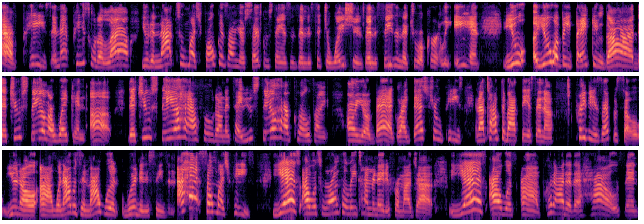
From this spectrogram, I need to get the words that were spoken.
have peace, and that peace would allow you to not too much focus on your circumstances and the situations and the season that you are currently in. You uh, you will be thanking God that you still are waking up, that you still have food on the table, you still have clothes on on your back. Like that's true peace. And I talked about this in a previous episode, you know, um, when I was in my wilderness season, I had so much peace. Yes, I was wrongfully terminated from my job. Yes, I was um put out of the house and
